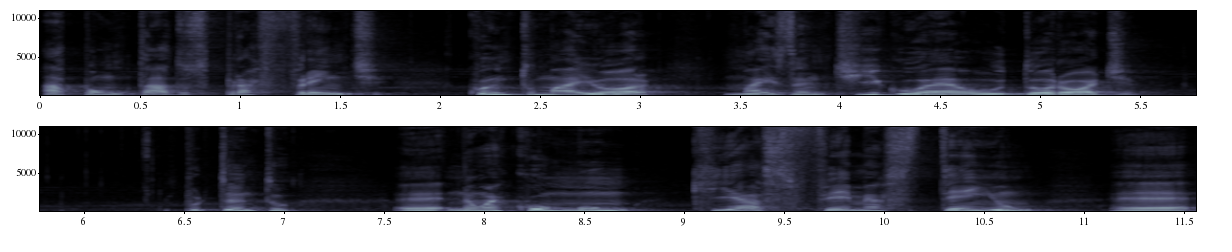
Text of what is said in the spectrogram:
apontados para frente. Quanto maior, mais antigo é o dorode. Portanto, é, não é comum que as fêmeas tenham é,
